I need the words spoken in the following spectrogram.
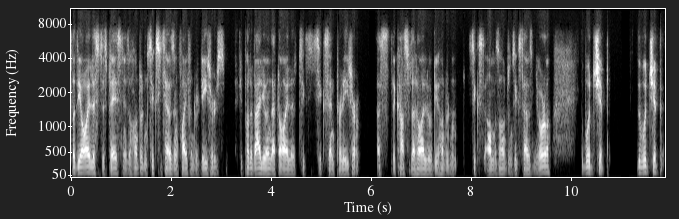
So the oil is displacing is 160,500 liters. If you put a value on that oil at 66 cent per liter that's the cost of that oil would be 106 almost 106,000 euro. The wood chip the wood chip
